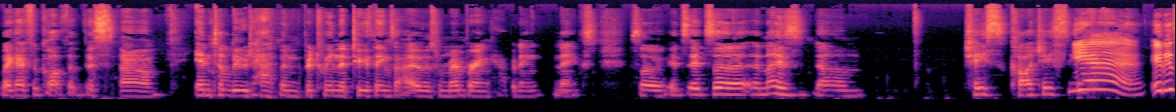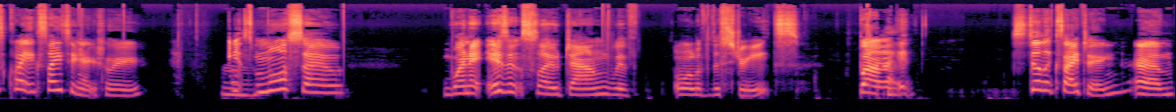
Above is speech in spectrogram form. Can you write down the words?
Like, I forgot that this um, interlude happened between the two things that I was remembering happening next. So it's it's a, a nice um, chase car chase scene. Yeah, it is quite exciting actually. It's Mm. more so when it isn't slowed down with all of the streets, but Mm. it's still exciting. Um,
